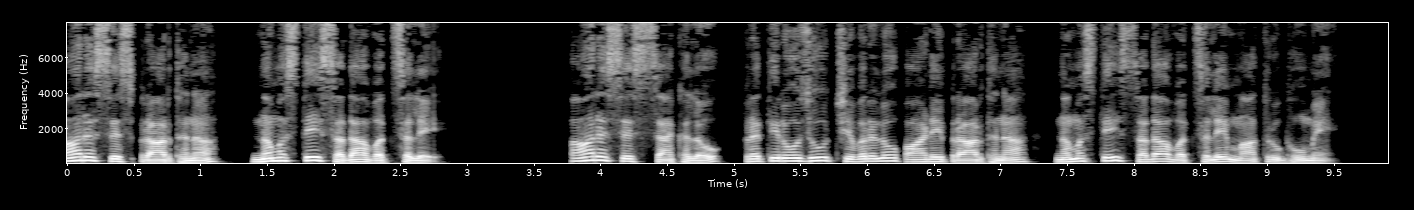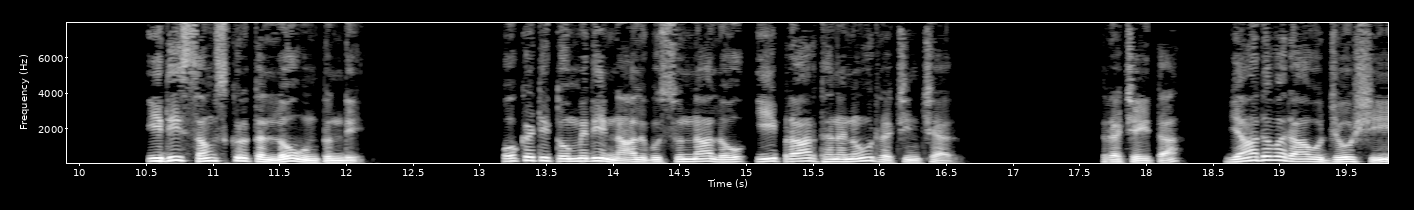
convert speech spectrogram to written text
ఆర్ఎస్ఎస్ ప్రార్థన నమస్తే సదా వత్సలే. ఆర్ఎస్ఎస్ శాఖలో ప్రతిరోజూ చివరలో పాడే ప్రార్థన నమస్తే సదా వత్సలే మాతృభూమే. ఇది సంస్కృతంలో ఉంటుంది. ఒకటి తొమ్మిది నాలుగు సున్నాలో ఈ ప్రార్థనను రచించారు. రచయిత యాదవరావు జోషి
